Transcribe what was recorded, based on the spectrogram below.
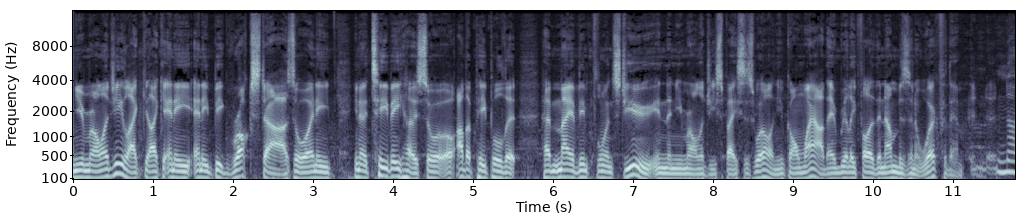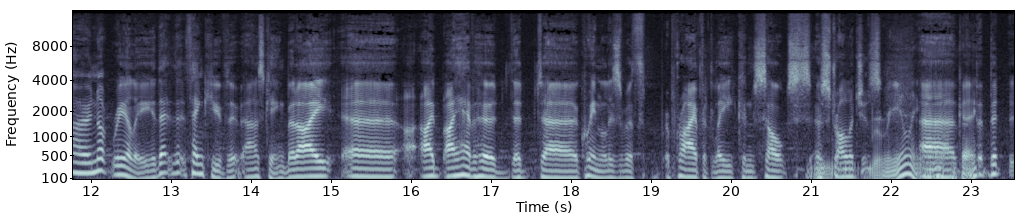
numerology, like like any any big rock stars or any you know TV hosts or, or other people that have may have influenced you in the numerology space as well, and you've gone, wow, they really follow the numbers and it worked for them. No, not really. That, that- thank you for asking, but I, uh, I, I have heard that uh, Queen Elizabeth privately consults astrologers. Really? Uh, Oh, okay. But, but uh,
